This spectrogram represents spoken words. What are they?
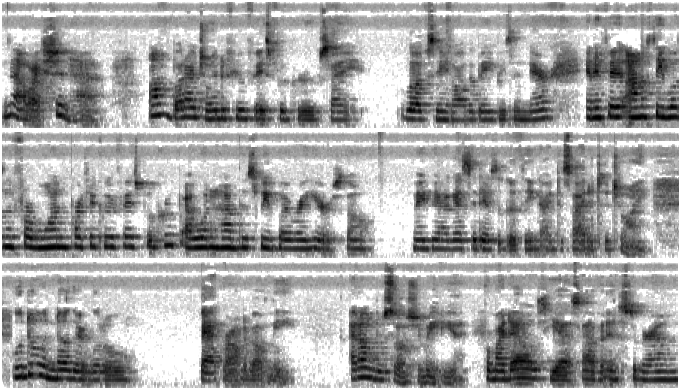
No, I shouldn't have. Um, but I joined a few Facebook groups. I love seeing all the babies in there. And if it honestly wasn't for one particular Facebook group, I wouldn't have this sweet boy right here. So maybe I guess it is a good thing I decided to join. We'll do another little background about me. I don't do social media. For my dolls, yes, I have an Instagram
